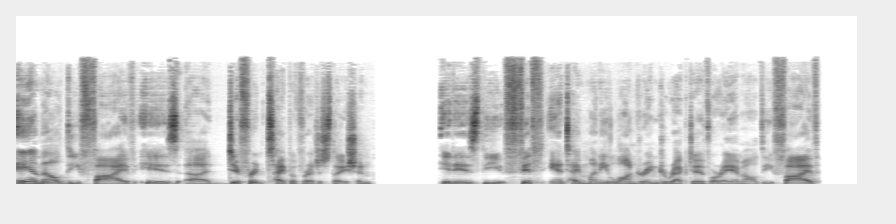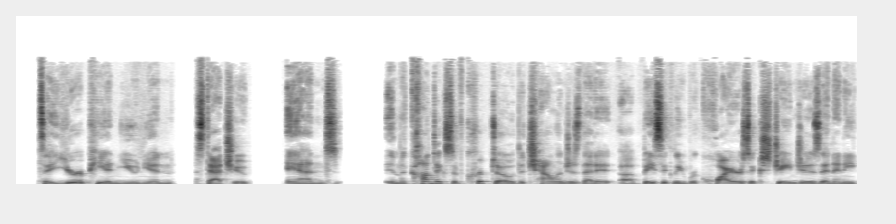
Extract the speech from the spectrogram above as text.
AML D5 is a different type of legislation. It is the fifth anti money laundering directive, or AML D5. It's a European Union statute. And in the context of crypto, the challenge is that it uh, basically requires exchanges and any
